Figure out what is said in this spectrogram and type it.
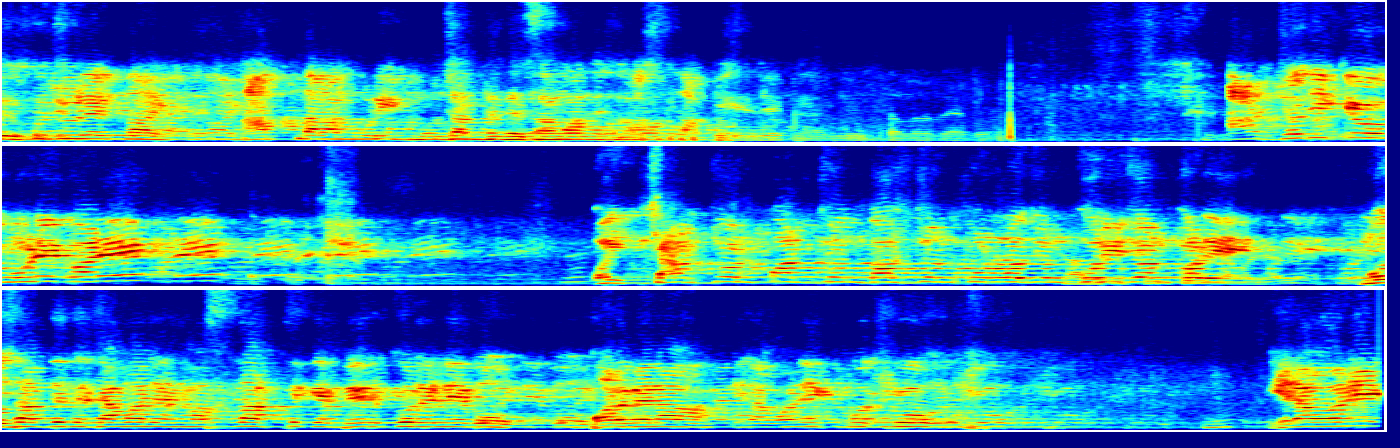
ওই হুজুরের নয়। আপনারা জামানের আর যদি কেউ মনে করে, ওই চারজন, পাঁচজন, দশজন পনেরো জন কুড়ি জন করে মোজাদ্দেদে জামানের থেকে বের করে নেব, পারবে না? এরা অনেক মজবুত। এরা অনেক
